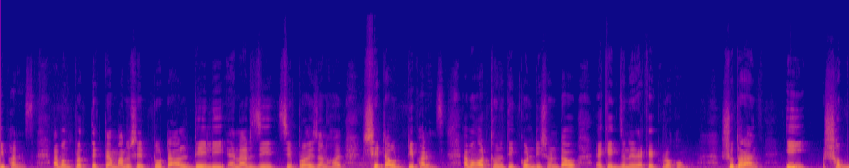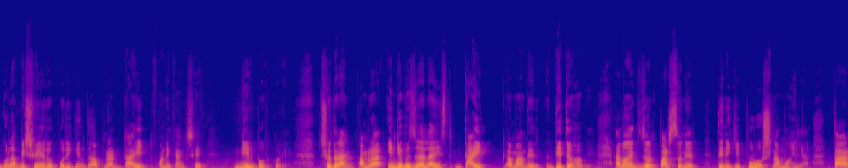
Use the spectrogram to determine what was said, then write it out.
ডিফারেন্স এবং প্রত্যেকটা মানুষের টোটাল ডেইলি এনার্জি যে প্রয়োজন হয়, সেটাও ডিফারেন্স এবং অর্থনৈতিক কন্ডিশনটাও এক একজনের এক এক রকম। সুতরাং এই সবগুলা বিষয়ের উপরই কিন্তু আপনার ডায়েট অনেকাংশে নির্ভর করে। সুতরাং আমরা ইন্ডিভিজুয়ালাইজড ডায়েট আমাদের দিতে হবে এবং একজন পার্সনের তিনি কি পুরুষ না মহিলা? তার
